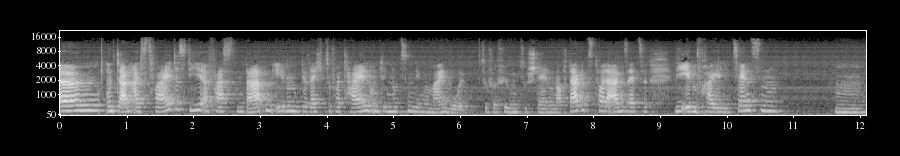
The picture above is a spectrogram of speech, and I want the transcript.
Ähm, und dann als zweites die erfassten Daten eben gerecht zu verteilen und den Nutzen dem Gemeinwohl zur Verfügung zu stellen. Und auch da gibt es tolle Ansätze, wie eben freie Lizenzen, hm,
